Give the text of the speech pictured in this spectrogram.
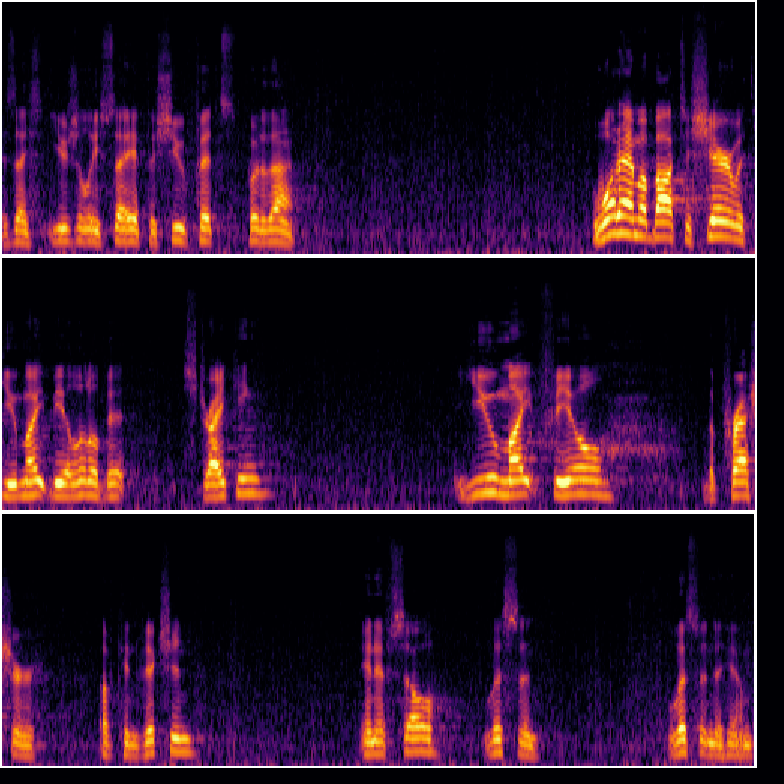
as I usually say, if the shoe fits, put it on. What I'm about to share with you might be a little bit striking. You might feel the pressure of conviction and if so, listen. Listen to him.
